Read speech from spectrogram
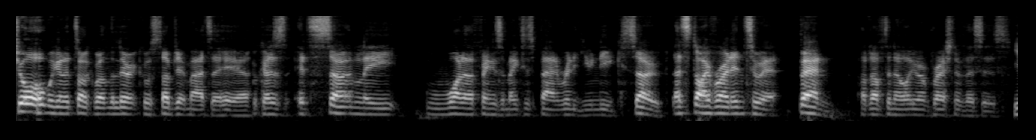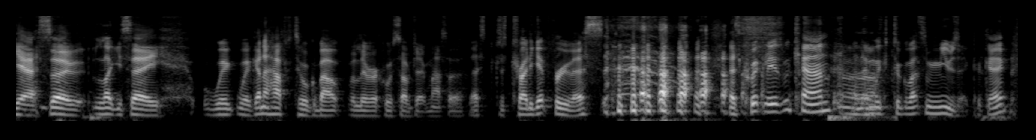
sure we're going to talk about the lyrical subject matter here because it's certainly one of the things that makes this band really unique. So let's dive right into it. Ben, I'd love to know what your impression of this is. Yeah, so like you say, we're, we're going to have to talk about the lyrical subject matter. Let's just try to get through this as quickly as we can, and then we can talk about some music, okay?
